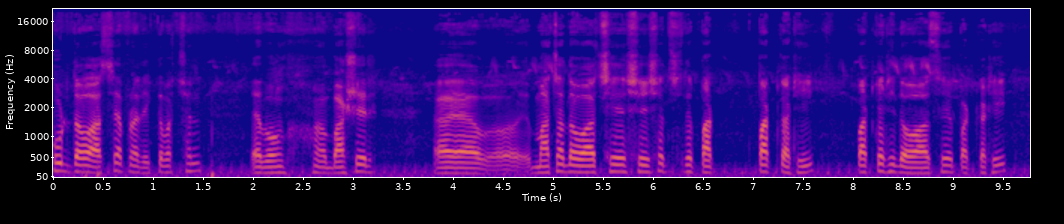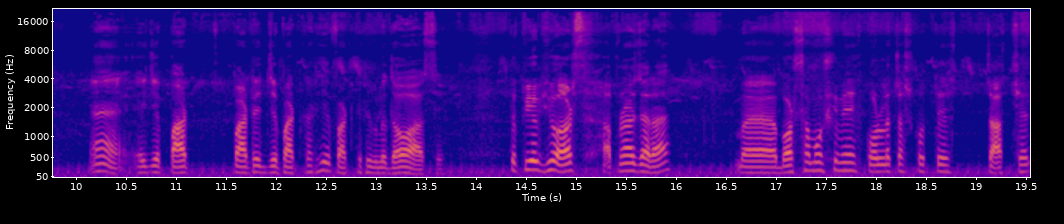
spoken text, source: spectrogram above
খুঁট দেওয়া আছে, আপনারা দেখতে পাচ্ছেন। এবং বাঁশের মাচা দেওয়া আছে, সেই সাথে সাথে পাট, পাটকাঠি পাটকাঠি দেওয়া আছে, পাটকাঠি। হ্যাঁ এই যে পাট, পাটের যে পাটকাঠি পাটকাঠিগুলো দেওয়া আছে। তো প্রিয় ভিউয়ার্স আপনারা যারা বর্ষা মৌসুমে করলা চাষ করতে চাচ্ছেন,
